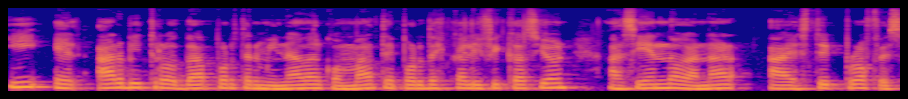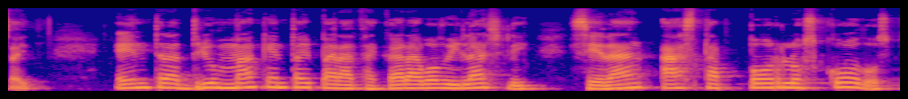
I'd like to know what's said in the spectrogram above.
y el árbitro da por terminado el combate por descalificación, haciendo ganar a Street Prophesy. Entra Drew McIntyre para atacar a Bobby Lashley. Se dan hasta por los codos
